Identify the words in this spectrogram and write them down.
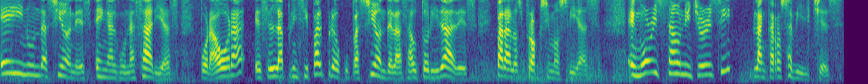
e inundaciones en algunas áreas. Por ahora es la principal preocupación de las autoridades para los próximos días. En Morristown, New Jersey, Blanca Rosa Vilches,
